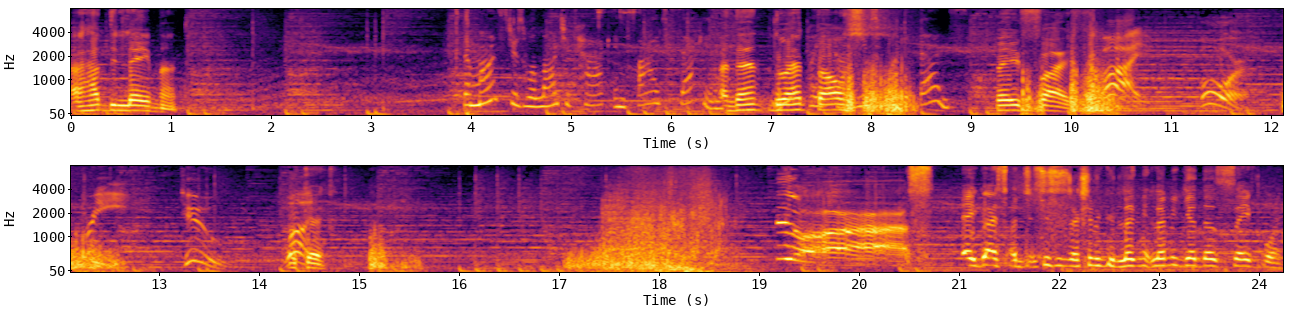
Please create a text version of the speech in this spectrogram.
I had delay, man. The monsters will launch attack in five seconds. And then do I have Please pause? guardians for defense. Wave 5. Five, four, three, two, one. Okay. Hey guys, uh, this is actually good. Let me let me get the save point.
